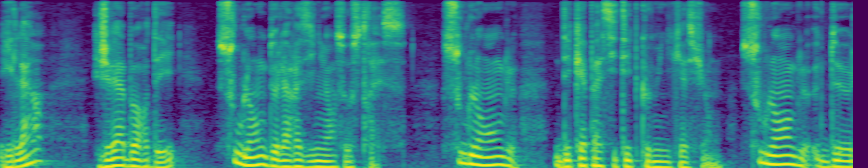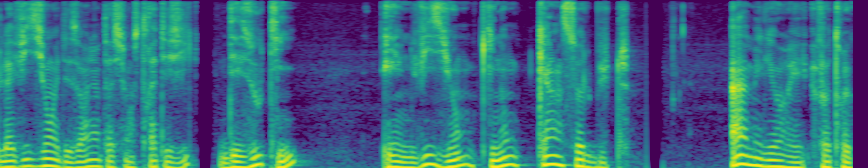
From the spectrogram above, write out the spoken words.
Et là, je vais aborder sous l'angle de la résilience au stress, sous l'angle des capacités de communication, sous l'angle de la vision et des orientations stratégiques, des outils et une vision qui n'ont qu'un seul but. Améliorer votre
